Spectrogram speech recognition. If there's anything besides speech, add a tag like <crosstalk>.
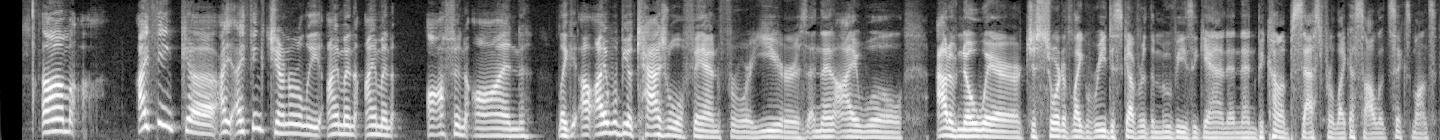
Um, I think uh, I, I think generally I'm an I'm an off and on like I, I will be a casual fan for years, and then I will out of nowhere just sort of like rediscover the movies again and then become obsessed for like a solid six months.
